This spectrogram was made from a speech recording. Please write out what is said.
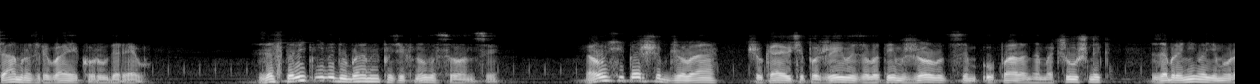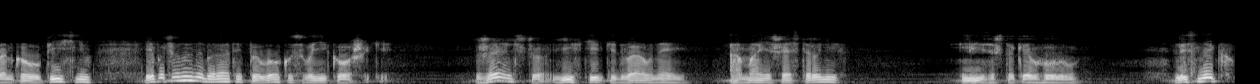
сам розриває кору дерев. За столітніми дубами позіхнуло сонце. А ось і перша бджола, шукаючи поживи, золотим жолудцем упала на мачушник, заброніла йому ранкову пісню і почала набирати пилок у свої кошики. Жаль, що їх тільки два у неї, а має шестеро ніг. Лізе ж таке в голову. Лісник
